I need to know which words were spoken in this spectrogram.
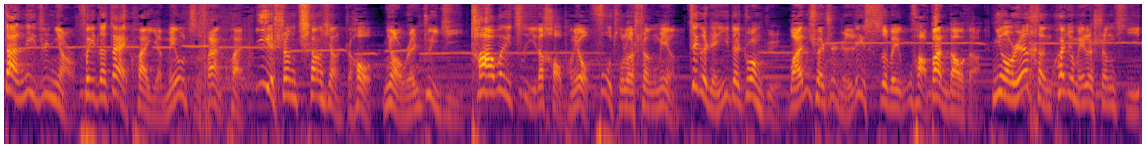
但那只鸟飞得再快，也没有子弹快。一声枪响之后，鸟人坠机，他为自己的好朋友付出了生命。这个仁义的壮举，完全是人类思维无法办到的。鸟人很快就没了声息，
